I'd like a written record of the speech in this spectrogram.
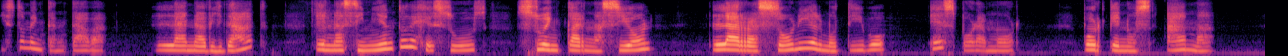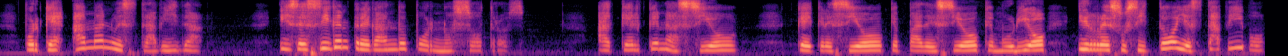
Y esto me encantaba. La Navidad, el nacimiento de Jesús, su encarnación, la razón y el motivo es por amor, porque nos ama, porque ama nuestra vida y se sigue entregando por nosotros. Aquel que nació, que creció, que padeció, que murió y resucitó y está vivo,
